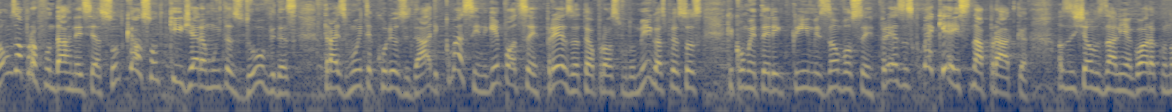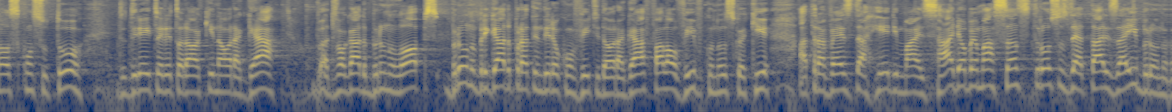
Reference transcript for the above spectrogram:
Vamos aprofundar nesse assunto, que é um assunto que gera muitas dúvidas, traz muita curiosidade. Como assim? Ninguém pode ser preso até o próximo domingo? As pessoas que cometerem crimes não vão ser presas? Como é que é isso na prática? Nós estamos na linha agora com o nosso consultor do direito eleitoral aqui na Hora H, o advogado Bruno Lopes. Bruno, obrigado por atender ao convite da Hora H. Fala ao vivo conosco aqui através da Rede Mais Rádio. Albemar Santos trouxe os detalhes aí, Bruno,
